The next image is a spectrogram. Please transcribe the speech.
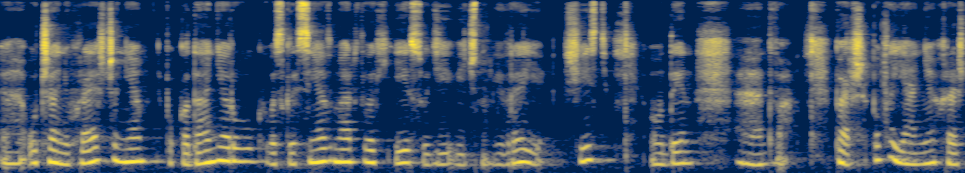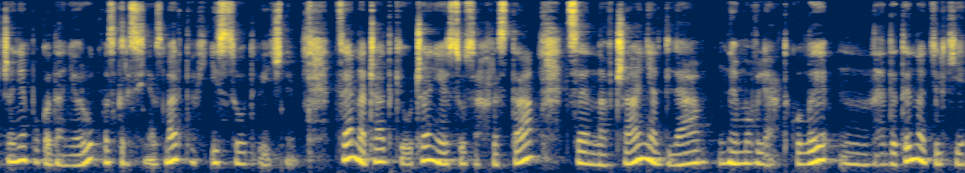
е, ученню хрещення, покладання рук, воскресіння з мертвих і суді вічному. Євреї 6, 1, 2. Перше покаяння, хрещення, покладання рук, воскресіння з мертвих і суд вічний. Це начатки учення Ісуса Христа, це навчання для немовлят, коли дитина тільки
